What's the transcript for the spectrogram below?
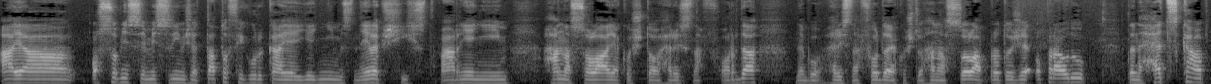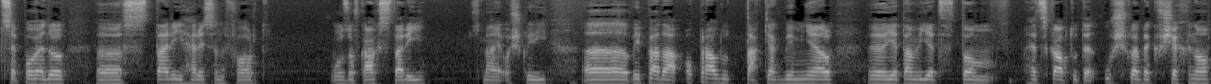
a já osobně si myslím, že tato figurka je jedním z nejlepších stvárněním Hanna Sola jakožto Harrisona Forda, nebo Harrisona Forda jakožto Hanna Sola, protože opravdu ten head sculpt se povedl, uh, starý Harrison Ford, v úzovkách starý, jsme je ošklivý, uh, vypadá opravdu tak, jak by měl, uh, je tam vidět v tom head sculptu ten ušklebek, všechno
